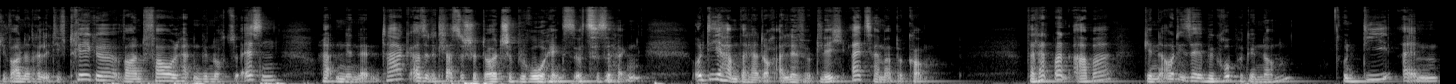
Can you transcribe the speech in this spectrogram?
die waren dann relativ träge, waren faul, hatten genug zu essen und hatten einen netten Tag, also der klassische deutsche Bürohengst sozusagen. Und die haben dann halt auch alle wirklich Alzheimer bekommen. Dann hat man aber genau dieselbe Gruppe genommen und die einem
